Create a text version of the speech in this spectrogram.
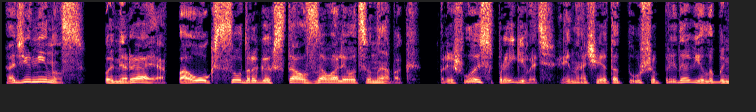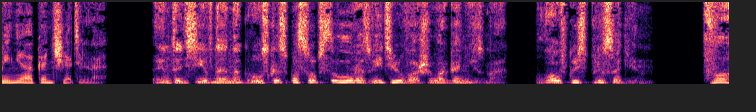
Один минус. Помирая, паук в судорогах стал заваливаться на бок. Пришлось спрыгивать, иначе эта туша придавила бы меня окончательно. Интенсивная нагрузка способствовала развитию вашего организма. Ловкость плюс один. Фу,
